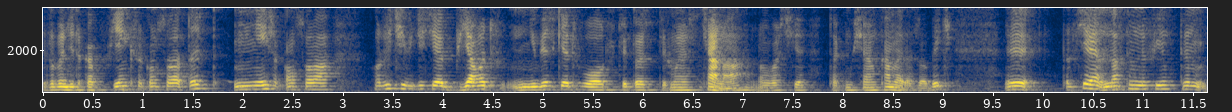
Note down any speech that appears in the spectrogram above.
że to będzie taka większa konsola, to jest mniejsza konsola. Oczywiście widzicie białe, niebieskie tło, oczywiście to jest moja ściana, no właściwie tak musiałem kamerę zrobić. Y, Dzisiaj następny film, w którym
